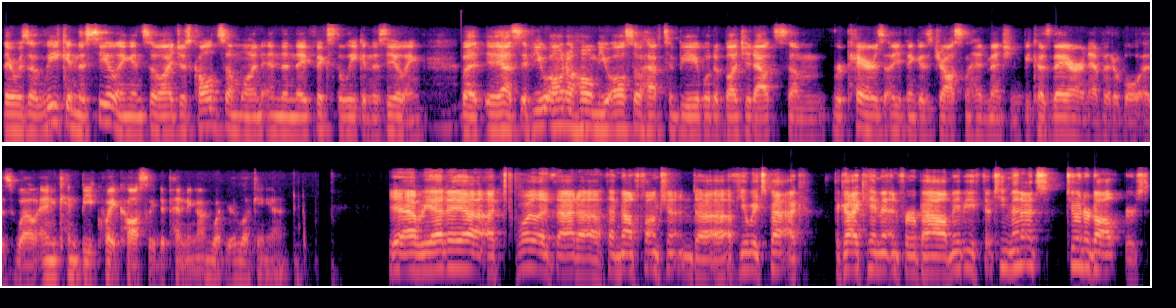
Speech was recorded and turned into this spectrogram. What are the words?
there was a leak in the ceiling, and so I just called someone, and then they fixed the leak in the ceiling. But yes, if you own a home, you also have to be able to budget out some repairs, I think, as Jocelyn had mentioned, because they are inevitable as well and can be quite costly depending on what you're looking at. Yeah, we had a, uh, a toilet that uh, that malfunctioned uh, a few weeks back. The guy came in for about maybe 15 minutes, $200.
